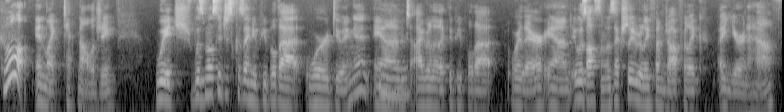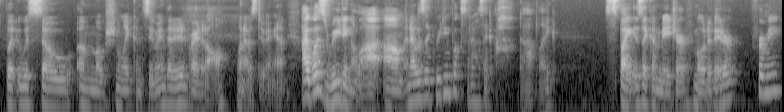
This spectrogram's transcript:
Cool. in like technology, which was mostly just because I knew people that were doing it, and Mm-hmm. I really liked the people that were there, and it was awesome. It was actually a really fun job for like a year and a half, but it was so emotionally consuming that I didn't write at all when I was doing it. I was reading a lot, um, and I was like reading books that I was like, oh god, like spite is like a major motivator for me,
